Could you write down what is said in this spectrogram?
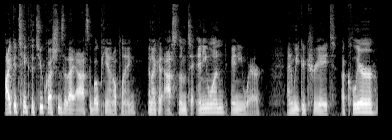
I could take the two questions that I ask about piano playing and I could ask them to anyone, anywhere, and we could create a clear,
